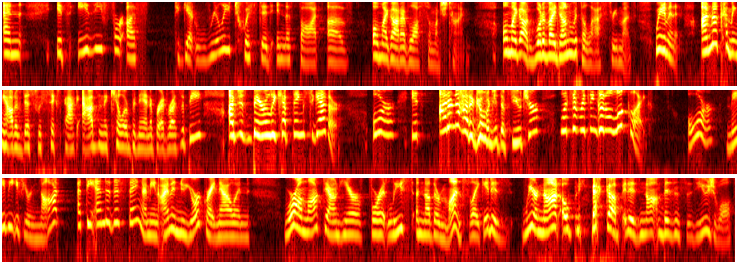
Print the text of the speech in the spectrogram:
And it's easy for us to get really twisted in the thought of, oh my God, I've lost so much time. Oh my God, what have I done with the last three months? Wait a minute, I'm not coming out of this with six pack abs and a killer banana bread recipe. I've just barely kept things together. Or it's, I don't know how to go into the future. What's everything going to look like? Or maybe if you're not at the end of this thing, I mean, I'm in New York right now and we're on lockdown here for at least another month. Like it is, we are not opening back up. It is not business as usual.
